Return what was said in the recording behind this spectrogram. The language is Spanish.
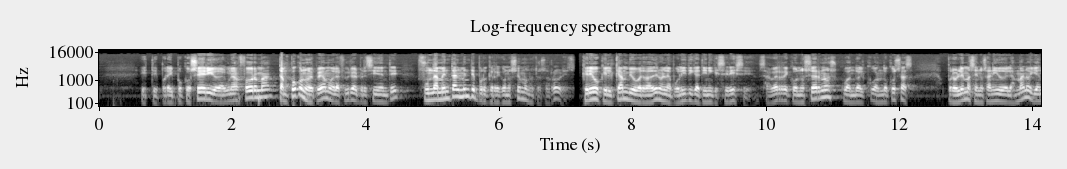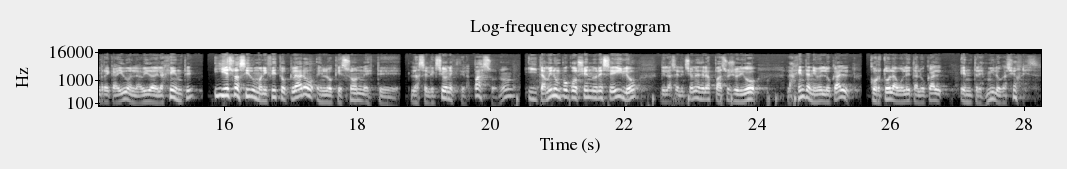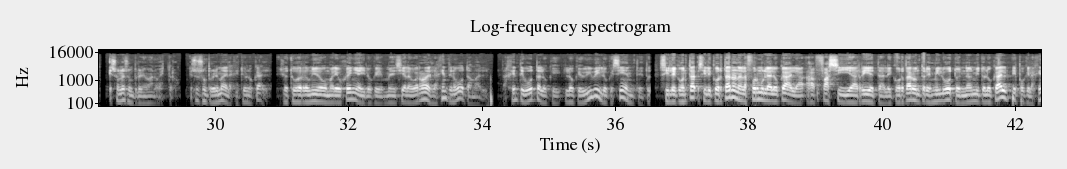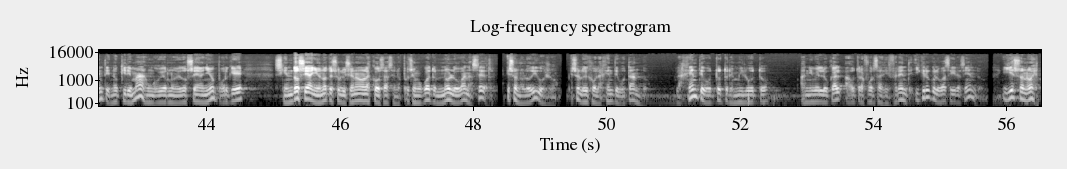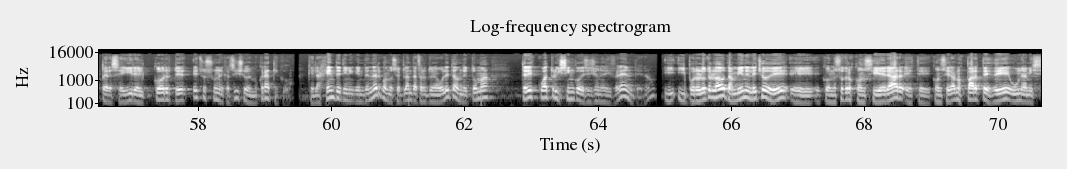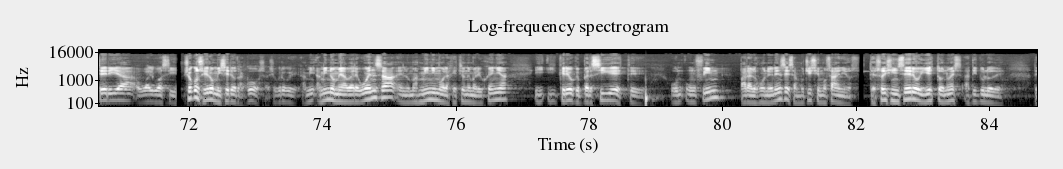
este, por ahí poco serio de alguna forma. Tampoco nos despegamos de la figura del presidente, fundamentalmente porque reconocemos nuestros errores. Creo que el cambio verdadero en la política tiene que ser ese, saber reconocernos cuando, cuando cosas, problemas se nos han ido de las manos y han recaído en la vida de la gente. Y eso ha sido un manifiesto claro en lo que son este, las elecciones de las PASO, ¿no? Y también un poco yendo en ese hilo de las elecciones de las PASO, yo digo, la gente a nivel local cortó la boleta local en 3.000 ocasiones. Eso no es un problema nuestro, eso es un problema de la gestión local. Yo estuve reunido con María Eugenia y lo que me decía la gobernadora es la gente no vota mal, la gente vota lo que, lo que vive y lo que siente. si, le si le cortaron a la fórmula local, a, a y a Rieta, le cortaron 3.000 votos en el ámbito local, es porque la gente no quiere más un gobierno de 12 años, porque si en 12 años no te solucionaron las cosas, en los próximos cuatro no lo van a hacer. Eso no lo digo yo, eso lo dijo la gente votando. La gente votó 3.000 votos a nivel local a otras fuerzas diferentes. Y creo que lo va a seguir haciendo. Y eso no es perseguir el corte, eso es un ejercicio democrático, que la gente tiene que entender cuando se planta frente a una boleta donde toma tres, cuatro y cinco decisiones diferentes. ¿no? Y, por el otro lado también el hecho de eh, con nosotros considerar, este, considerarnos partes de una miseria o algo así. Yo considero miseria otra cosa. Yo creo que a mí, a mí no me avergüenza en lo más mínimo la gestión de María Eugenia y, creo que persigue este, un, fin para los bonaerenses a muchísimos años. Te soy sincero y esto no es a título de,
